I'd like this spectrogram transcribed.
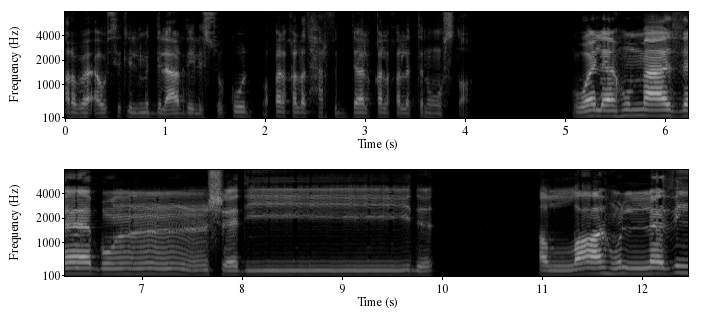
أربع أو ست للمد العرضي للسكون. وقلقلة حرف الدال قلقلة وسطى ولهم عذاب شديد. الله الذي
